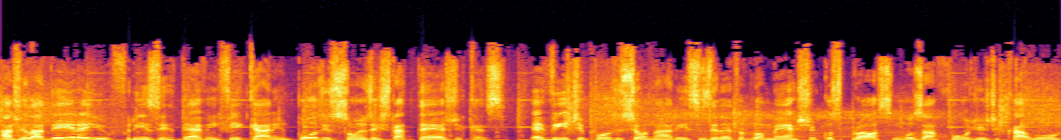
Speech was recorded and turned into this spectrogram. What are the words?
A geladeira e o freezer devem ficar em posições estratégicas. Evite posicionar esses eletrodomésticos próximos a fontes de calor,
